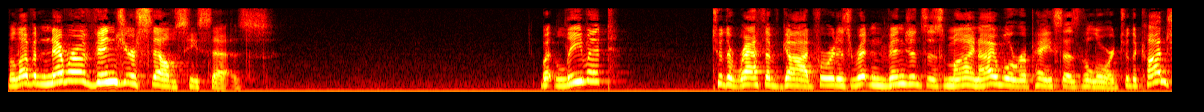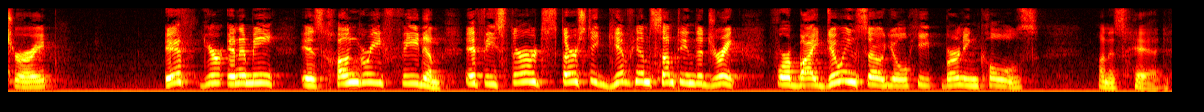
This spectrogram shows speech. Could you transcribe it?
Beloved, never avenge yourselves, he says, but leave it to the wrath of God, for it is written, Vengeance is mine, I will repay, says the Lord. To the contrary, if your enemy is hungry, feed him. If he's thirsty, give him something to drink, for by doing so you'll heap burning coals on his head.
